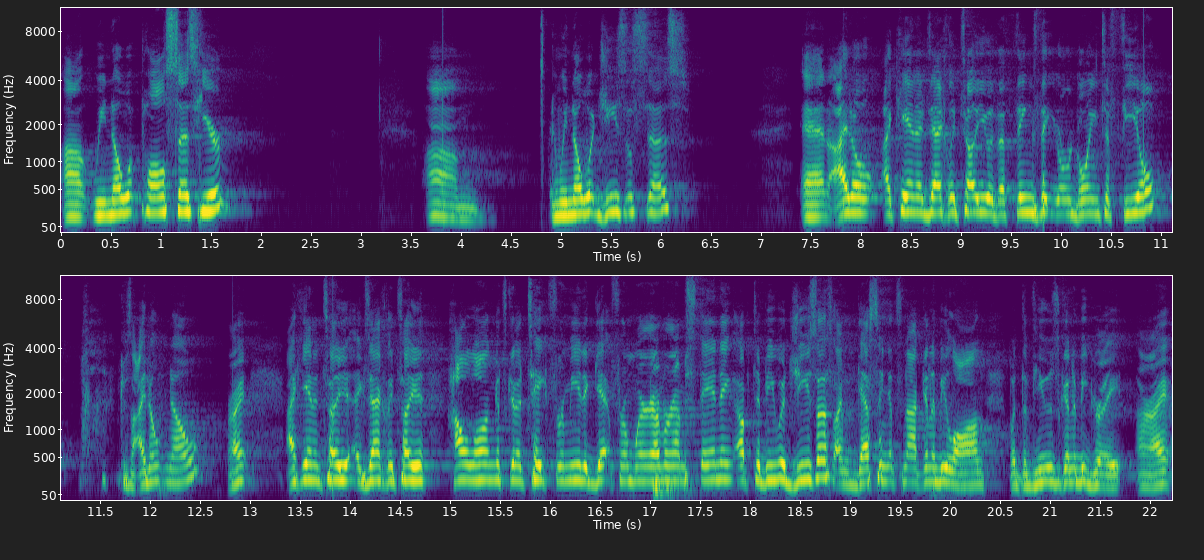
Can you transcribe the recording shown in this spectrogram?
uh, we know what Paul says here. Um, and we know what Jesus says. And I don't, I can't exactly tell you the things that you're going to feel because I don't know, right? I can't tell you exactly tell you how long it's going to take for me to get from wherever I'm standing up to be with Jesus. I'm guessing it's not going to be long, but the view is going to be great, all right?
